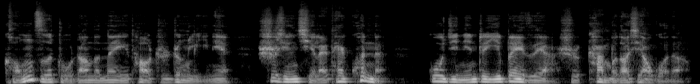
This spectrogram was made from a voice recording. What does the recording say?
孔子主张的那一套执政理念实行起来太困难，估计您这一辈子呀是看不到效果的。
